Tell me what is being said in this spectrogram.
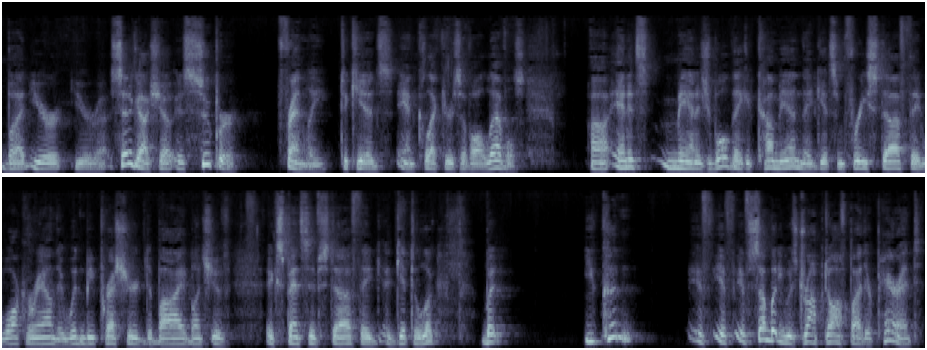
but your your uh, synagogue show is super friendly to kids and collectors of all levels. Uh, and it's manageable. They could come in, they'd get some free stuff, they'd walk around, they wouldn't be pressured to buy a bunch of expensive stuff, they'd get to look. But you couldn't, if, if, if somebody was dropped off by their parent,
